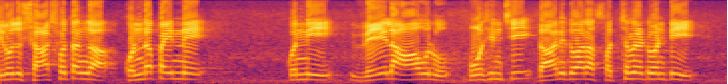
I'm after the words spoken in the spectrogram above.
ఈరోజు శాశ్వతంగా కొండపైనే కొన్ని వేల ఆవులు పోషించి దాని ద్వారా స్వచ్ఛమైనటువంటి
